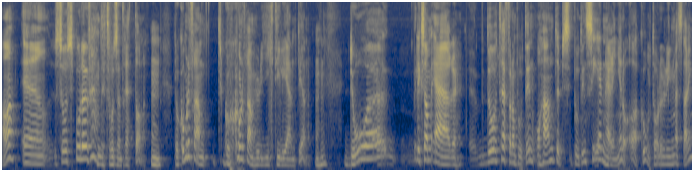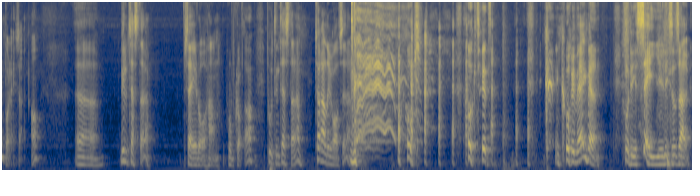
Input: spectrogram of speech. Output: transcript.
Ja, eh, så spolar vi fram till 2013. Då kommer det fram, då kommer det fram hur det gick till egentligen. Då eh, liksom är, då träffar de Putin och han typ, Putin ser den här ringen då. Ja, coolt, har du din mästarring på dig? Så här, ja. Eh, vill du testa den? Säger då han, Robert Croft. Ja, Putin testar den. Tar aldrig av sig den. och, och det går iväg med den. Och det säger ju liksom så här,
